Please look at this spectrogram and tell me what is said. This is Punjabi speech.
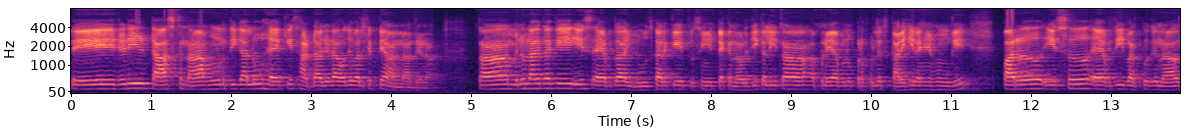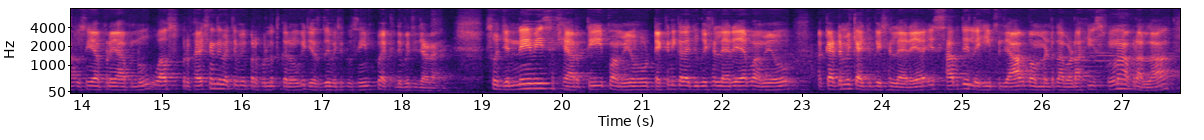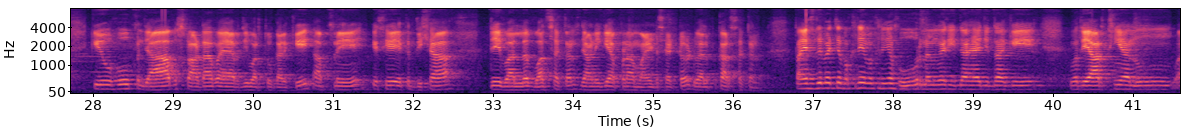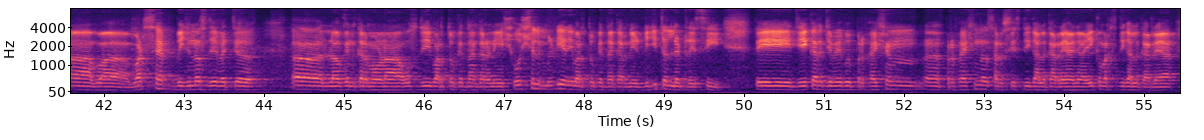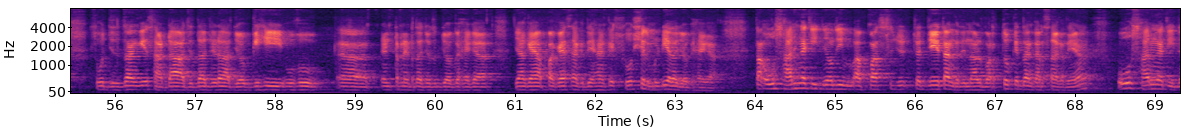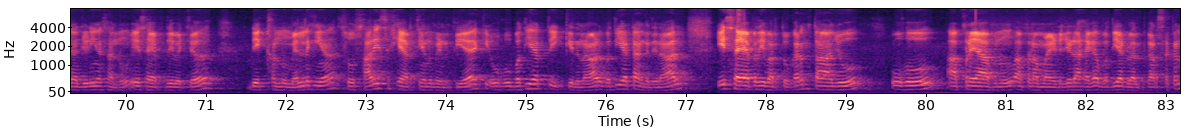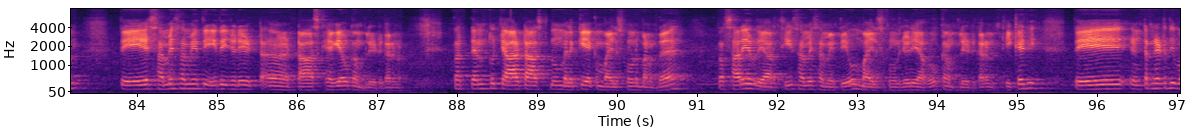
ਤੇ ਜਿਹੜੀ ਟਾਸਕ ਨਾ ਹੋਣ ਦੀ ਗੱਲ ਉਹ ਹੈ ਕਿ ਸਾਡਾ ਜਿਹੜਾ ਉਹਦੇ ਵੱਲ ਚ ਧਿਆਨ ਨਾ ਦੇਣਾ। ਤਾਂ ਮੈਨੂੰ ਲੱਗਦਾ ਕਿ ਇਸ ਐਪ ਦਾ ਯੂਜ਼ ਕਰਕੇ ਤੁਸੀਂ ਟੈਕਨੋਲੋਜੀਕਲੀ ਤਾਂ ਆਪਣੇ ਆਪ ਨੂੰ ਪ੍ਰਫੁੱਲਿਤ ਕਰ ਹੀ ਰਹੇ ਹੋਵੋਗੇ, ਪਰ ਇਸ ਐਪ ਦੀ ਵਰਤੋਂ ਦੇ ਨਾਲ ਤੁਸੀਂ ਆਪਣੇ ਆਪ ਨੂੰ ਉਸ ਪ੍ਰੋਫੈਸ਼ਨ ਦੇ ਵਿੱਚ ਵੀ ਪ੍ਰਫੁੱਲਿਤ ਕਰੋਗੇ, ਜਿਸ ਦੇ ਵਿੱਚ ਤੁਸੀਂ ਭਵਿੱਖ ਦੇ ਵਿੱਚ ਜਾਣਾ ਹੈ। ਸੋ ਜਿੰਨੇ ਵੀ ਸਿਖਿਆਰਥੀ ਭਾਵੇਂ ਉਹ ਟੈਕਨੀਕਲ ਐਜੂਕੇਸ਼ਨ ਲੈ ਰਹੇ ਆ, ਭਾਵੇਂ ਉਹ ਅਕੈਡਮਿਕ ਐਜੂਕੇਸ਼ਨ ਲੈ ਰਹੇ ਆ, ਇਹ ਸਭ ਦੇ ਲਈ ਪੰਜਾਬ ਗਵਰਨਮੈਂਟ ਦਾ ਬੜਾ ਹੀ ਸੋਹਣਾ ਉਪਰਾਲਾ ਕਿ ਉਹ ਪੰਜਾਬ ਸਟਾਰਟਅਪ ਐਪ ਦੀ ਵਰਤੋਂ ਕਰਕੇ ਆਪਣੇ ਕਿਸੇ ਇੱਕ ਦਿਸ਼ਾ ਦੇ ਵੱਲ ਵੱਧ ਸਕਣ, ਜਾਣੀ ਕਿ ਆਪਣਾ ਮਾਈਂਡ ਸੈਟ ਡਿਵੈਲਪ ਕਰ ਸਕਣ। ਤਾਂ ਇਸ ਦੇ ਵਿੱਚ ਵੱਖਰੀਆਂ ਵੱਖਰੀਆਂ ਹੋਰ ਨਵੀਆਂ ਚੀਜ਼ਾਂ ਹੈ, ਜਿੱਦਾਂ ਕਿ ਵਿਦਿਆਰਥੀਆਂ ਨੂੰ WhatsApp ਬਿਜ਼ਨਸ ਦੇ ਵਿੱਚ ਲੌਗਇਨ ਕਰਵਾਉਣਾ ਉਸ ਦੀ ਵਰਤੋਂ ਕਿੱਦਾਂ ਕਰਨੀ ਸੋਸ਼ਲ ਮੀਡੀਆ ਦੀ ਵਰਤੋਂ ਕਿੱਦਾਂ ਕਰਨੀ ਡਿਜੀਟਲ ਲਿਟਰੇਸੀ ਤੇ ਜੇਕਰ ਜਿਵੇਂ ਕੋਈ ਪ੍ਰੋਫੈਸ਼ਨ ਪ੍ਰੋਫੈਸ਼ਨਲ ਸਰਵਿਸ ਦੀ ਗੱਲ ਕਰ ਰਿਹਾ ਜਾਂ ਈ-ਕਮਰਸ ਦੀ ਗੱਲ ਕਰ ਰਿਹਾ, ਸੋ ਜਿੱਦਾਂ ਕਿ ਸਾਡਾ ਅੱਜ ਦਾ ਜਿਹੜਾ ਯੁੱਗ ਹੀ ਉਹ ਇੰਟਰਨੈਟ ਦਾ ਜਦੋਂ ਯੁੱਗ ਹੈਗਾ, ਜਾਂ ਕਿ ਆਪਾਂ ਕਹਿ ਸਕਦੇ ਹਾਂ ਕਿ ਸੋਸ਼ਲ ਮੀਡੀਆ ਦਾ ਯੁੱਗ ਹੈਗਾ। ਤਾਂ ਉਹ ਸਾਰੀਆਂ ਚੀਜ਼ਾਂ ਦੀ ਆਪਾਂ ਚੱਜੇ ਢੰਗ ਦੇ ਨਾਲ ਵਰਤੋਂ ਕਿੱਦਾਂ ਕਰ ਸਕਦੇ ਹਾਂ, ਉਹ ਸਾਰੀਆਂ ਚੀਜ਼ਾਂ ਜਿਹੜੀਆਂ ਸਾਨੂੰ ਇਸ ਐਪ ਦੇ ਵਿੱਚ ਦੇਖਣ ਨੂੰ ਮਿਲਣਗੀਆਂ। ਸੋ ਸਾਰੇ ਸਿਖਿਆਰਥੀਆਂ ਨੂੰ ਬੇਨਤੀ ਹੈ ਕਿ ਉਹ ਵਧੀਆ ਤਰੀਕੇ ਦੇ ਨਾਲ, ਵਧੀਆ ਢੰਗ ਦੇ ਨਾਲ ਇਸ ਐਪ ਦੀ ਵਰਤੋਂ ਕਰਨ ਤਾਂ ਜੋ ਉਹ ਆਪਣੇ ਆਪ ਨੂੰ, ਆਪਣਾ ਮਾਈਂਡ ਜਿਹੜਾ ਹੈਗਾ ਵਧੀਆ ਡਿਵੈਲਪ ਕਰ ਸਕਣ ਤੇ ਸਮੇਂ-ਸਮੇਂ ਤੇ ਇਹਦੇ ਜਿਹੜੇ ਟਾਸਕ ਹੈਗੇ ਉਹ ਕੰਪਲੀਟ ਕਰਨ। ਤਾਂ ਤਿੰਨ ਤੋਂ ਚਾਰ ਟਾਸਕ ਨੂੰ ਮਿਲ ਕੇ ਇੱਕ ਮਾਈਲਸਟੋਨ ਬਣਦਾ ਹੈ। ਤਾਂ ਸਾਰੇ ਵਿਦਿਆਰਥੀ ਸਮੇਂ-ਸਮੇਂ ਤੇ ਉਹ ਮਾਈਲਸਟੋਨ ਜਿਹੜੇ ਆ ਉਹ ਕੰਪਲੀਟ ਕਰਨ। ਠੀਕ ਹੈ ਜੀ? ਤੇ ਇੰਟਰਨੈਟ ਦੀ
